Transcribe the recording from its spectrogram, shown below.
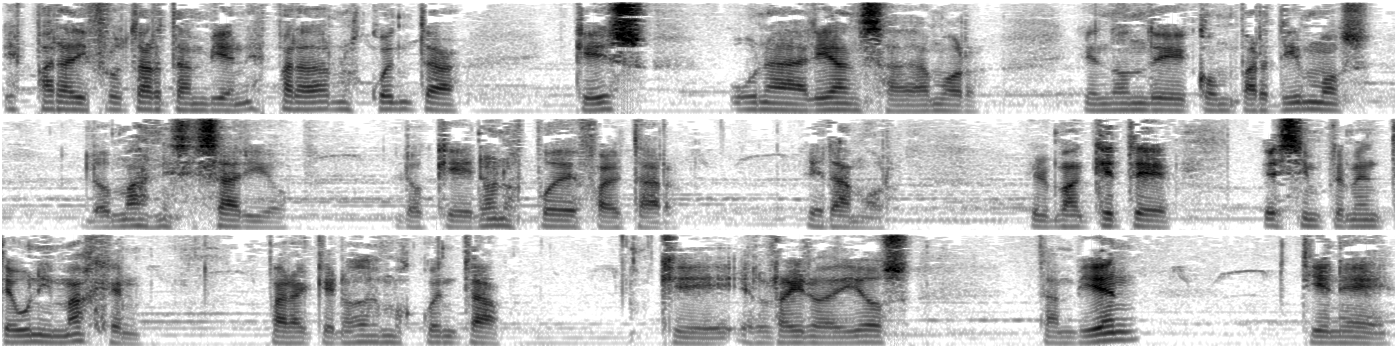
es para disfrutar también, es para darnos cuenta que es una alianza de amor, en donde compartimos lo más necesario, lo que no nos puede faltar, el amor. El banquete es simplemente una imagen para que nos demos cuenta que el reino de Dios también tiene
